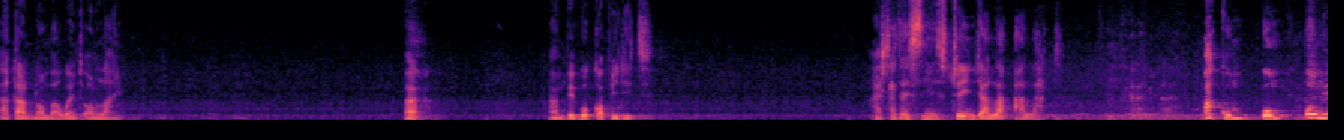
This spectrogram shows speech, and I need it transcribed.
account number went online. Huh? And people copied it. I started seeing strange alert. alert. boom, boom.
